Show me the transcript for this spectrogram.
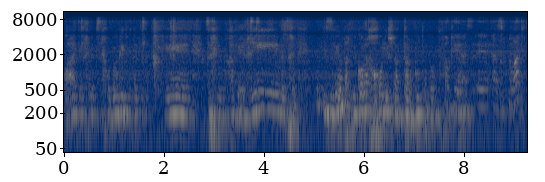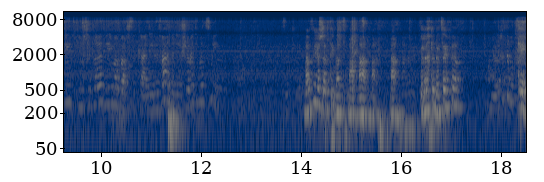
וואי, תלכי לפסיכולוגית ותגידי לה, כן, צריכים חברים, וצריכים... עזבי אותך מכל החולי של התרבות הזאת. אוקיי, אז, אה, פרקטית, היא מספרת לי אמא בהפסקה, אני לבד, אני יושבת עם עצמי. מה זה יושבת עם עצמה? מה, מה, מה? הולכת לבית ספר? כן.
